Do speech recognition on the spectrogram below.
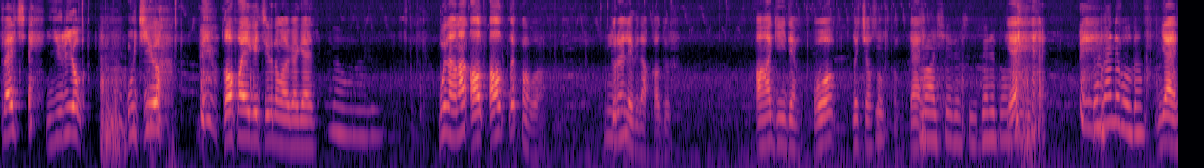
felç yürüyor. Uçuyor. Kafaya geçirdim aga gel. Bu ne lan? Alt, altlık mı bu? Ne? Dur hele bir dakika dur. Aha giydim. Hop kıça soktum. Gel. Vay şerefsiz. Beni de. Dur ben de buldum. Gel.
